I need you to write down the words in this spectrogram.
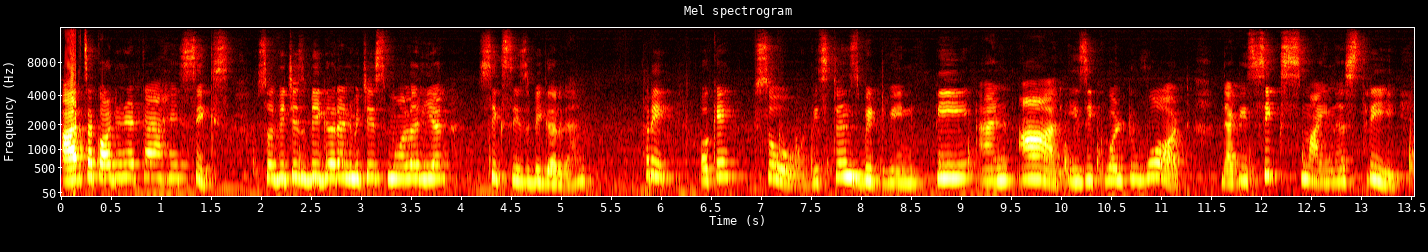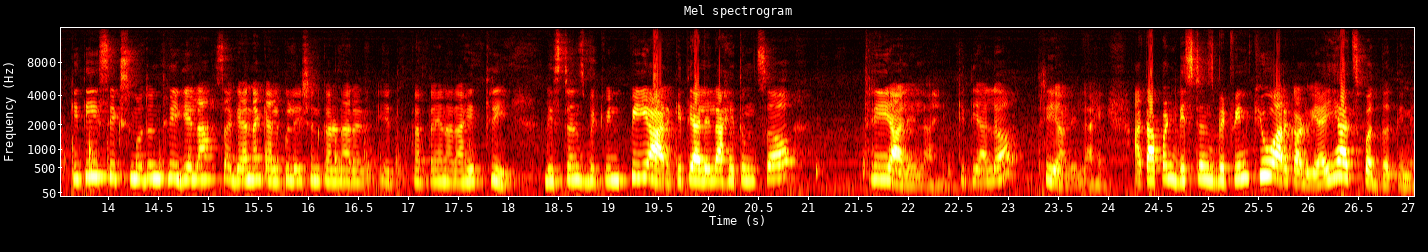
आरचा कॉर्डिनेट काय आहे? Six so which is bigger and which is smaller here six is bigger than three okay so distance between P and R is equal to what that is six minus three किती सिक्समधून थ्री गेला? सगळ्यांना कॅल्क्युलेशन करणार येत करता येणार आहे three distance between P R किती आलेलं आहे तुमचं? थ्री आलेलं आहे. किती आलं? थ्री आलेलं आहे. आता आपण डिस्टन्स बिटवीन क्यू आर काढूया ह्याच पद्धतीने.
